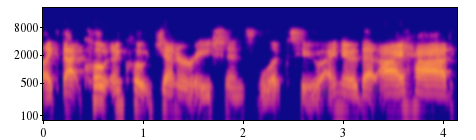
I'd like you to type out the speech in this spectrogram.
like that quote unquote generation to look to. I know that I had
